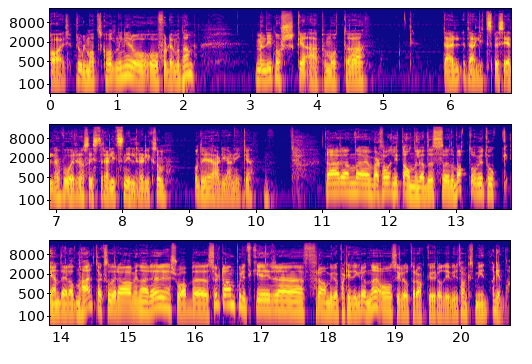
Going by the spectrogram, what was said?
har problematiske holdninger, og, og fordømme dem. Men de norske er på en måte det er, det er litt spesielle. Våre rasister er litt snillere, liksom. Og det er de gjerne ikke. Det er en, eh, i hvert fall en litt annerledes eh, debatt, og vi tok en del av den her. Takk skal dere ha, mine herrer. Shoab eh, Sultan, politiker fra Miljøpartiet De Grønne, og Syljo Taraku, rådgiver i Tankesmien Agenda.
